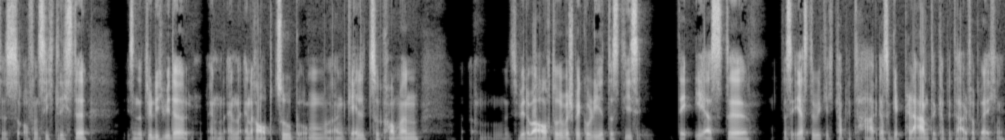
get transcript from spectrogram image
Das Offensichtlichste ist natürlich wieder ein, ein, ein Raubzug, um an Geld zu kommen. Ähm, es wird aber auch darüber spekuliert, dass dies der erste, das erste wirklich Kapital, also geplante Kapitalverbrechen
